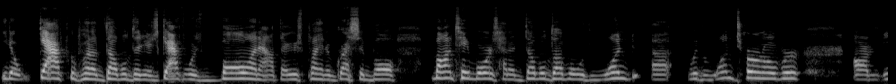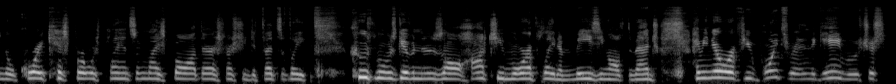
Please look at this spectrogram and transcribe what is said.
You know, Gafford put up double digits. Gafford was balling out there. He was playing aggressive ball. Monte Morris had a double double with one uh, with one turnover. Um, you know, Corey Kispert was playing some nice ball out there, especially defensively. Kuzma was giving it his all. Hachimura played amazing off the bench. I mean, there were a few points where in the game it was just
